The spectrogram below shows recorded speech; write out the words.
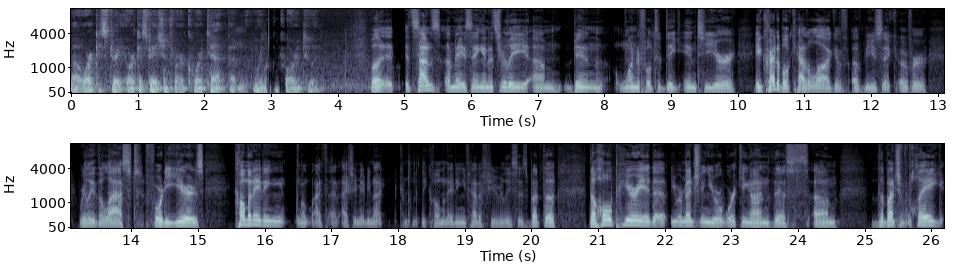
uh, orchestra- orchestration for a quartet, but we're looking forward to it. Well, it, it sounds amazing, and it's really um, been wonderful to dig into your incredible catalog of, of music over really the last 40 years, culminating, well, I, actually, maybe not completely culminating. You've had a few releases, but the the whole period uh, you were mentioning you were working on this, um, the bunch of plague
